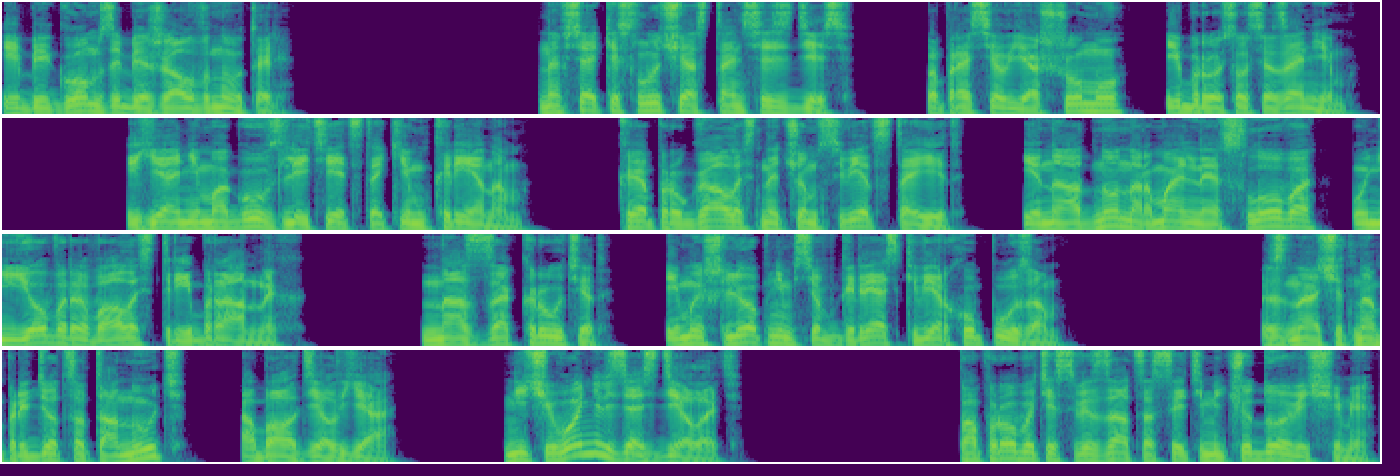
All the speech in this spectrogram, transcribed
и бегом забежал внутрь. «На всякий случай останься здесь», — попросил я Шуму и бросился за ним. «Я не могу взлететь с таким креном». Кэп ругалась, на чем свет стоит, и на одно нормальное слово у нее вырывалось три бранных. «Нас закрутит, и мы шлепнемся в грязь кверху пузом». «Значит, нам придется тонуть?» — обалдел я. «Ничего нельзя сделать?» «Попробуйте связаться с этими чудовищами»,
